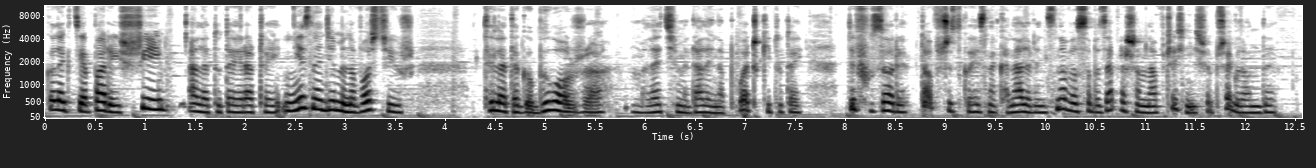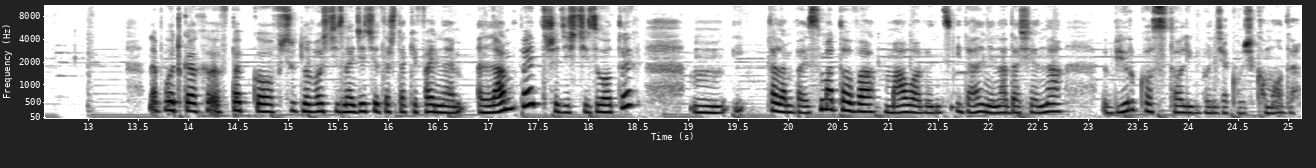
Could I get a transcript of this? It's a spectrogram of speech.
Kolekcja Paris She, ale tutaj raczej nie znajdziemy nowości. Już tyle tego było, że lecimy dalej na półeczki. Tutaj dyfuzory. To wszystko jest na kanale, więc nowe osoby zapraszam na wcześniejsze przeglądy. Na półeczkach w Pepko wśród nowości znajdziecie też takie fajne lampy, 30 zł. Mm, Ta lampa jest matowa, mała, więc idealnie nada się na biurko, stolik bądź jakąś komodę.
